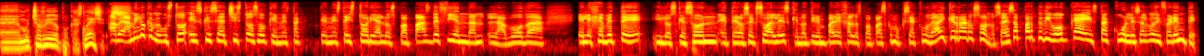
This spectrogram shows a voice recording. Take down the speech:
eh, mucho ruido, pocas nueces. A ver, a mí lo que me gustó es que sea chistoso que en esta, que en esta historia los papás defiendan la boda LGBT y los que son heterosexuales, que no tienen pareja, los papás como que sea como de, ay, qué raros son. O sea, esa parte digo, ok, está cool, es algo diferente.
